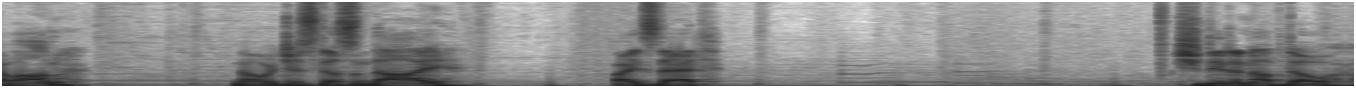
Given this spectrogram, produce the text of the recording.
Come on. No, he just doesn't die. Oh, it's dead. She did enough, though.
